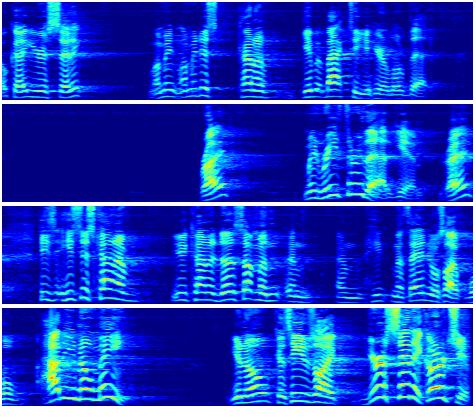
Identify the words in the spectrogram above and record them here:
okay, you're a cynic. Let me, let me just kind of give it back to you here a little bit. Right? I mean, read through that again, right? He's, he's just kind of, he kind of does something, and, and, and he, Nathaniel's like, Well, how do you know me? you know, because he was like, You're a cynic, aren't you?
